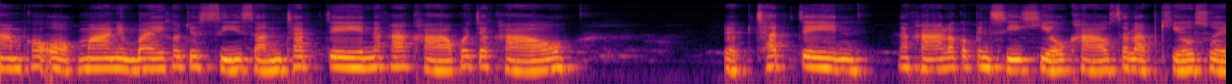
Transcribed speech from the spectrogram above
ามเขาออกมาเนี่ยใบเขาจะสีสันชัดเจนนะคะ ขาวก็จะขาว แบบชัดเจนนะคะ แล้วก็เป็นสีเขียวขาวสลับเขียวสวย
